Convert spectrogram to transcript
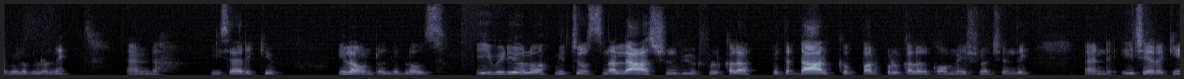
అవైలబుల్ ఉన్నాయి. అండ్ ఈ శారీకి ఇలా ఉంటుంది బ్లౌజ్. ఈ వీడియోలో మీరు చూస్తున్న last and beautiful colour with dark purple colour combination వచ్చింది. అండ్ ఈ చీరకి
